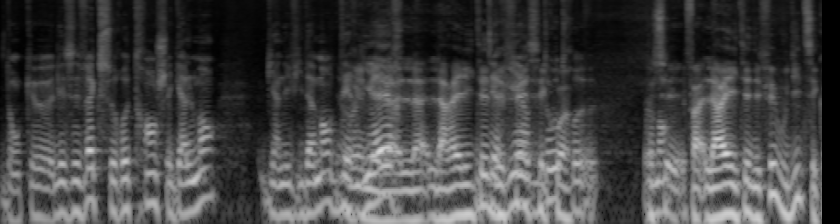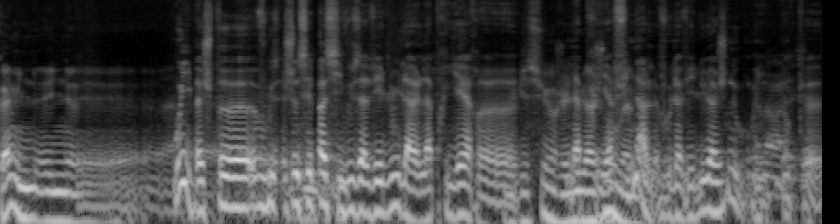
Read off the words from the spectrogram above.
Donc euh, les évêques se retranchent également, bien évidemment, oui, derrière, la, la- la réalité des faits, c'est quoi euh, Enfin, la réalité des faits, vous dites, c'est quand même une. une, euh, Oui, ben, je peux. vous- je ne sais pas si vous avez lu la, la prière, euh, bien sûr, j'ai la lu à prière même. finale. Vous l'avez lu à genoux. Oui. Donc, euh,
